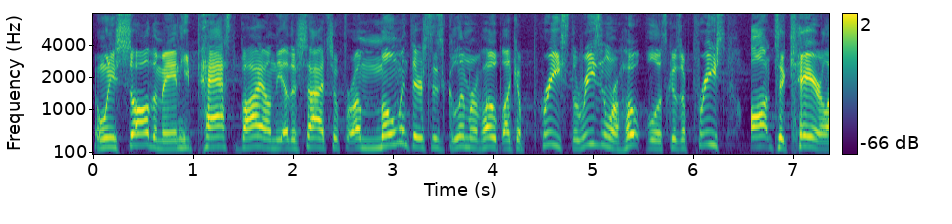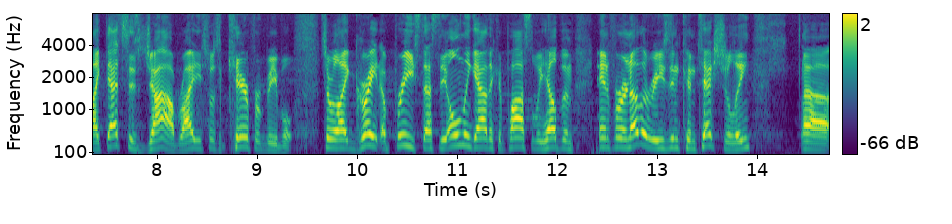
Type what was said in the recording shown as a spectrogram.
And when he saw the man, he passed by on the other side. So for a moment, there's this glimmer of hope, like a priest. The reason we're hopeful is because a priest ought to care. Like that's his job, right? He's supposed to care for people. So we're like, great, a priest. That's the only guy that could possibly help him. And for another reason, contextually, uh,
